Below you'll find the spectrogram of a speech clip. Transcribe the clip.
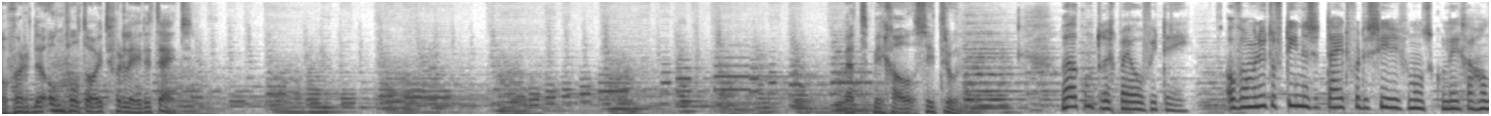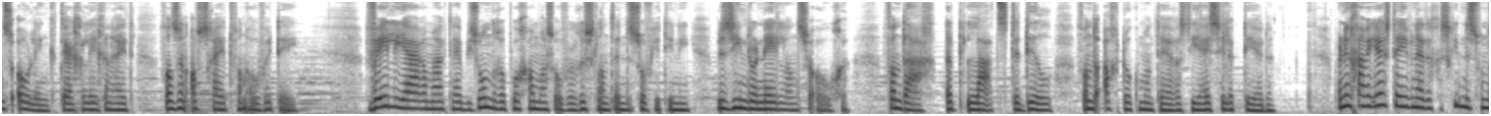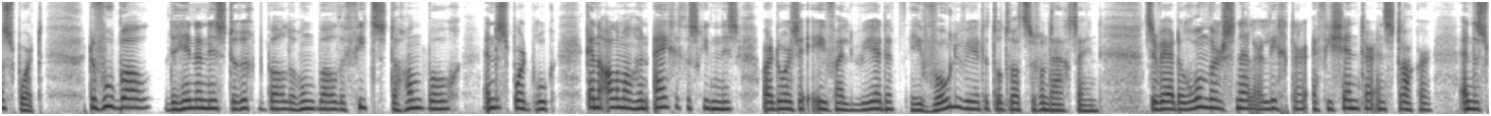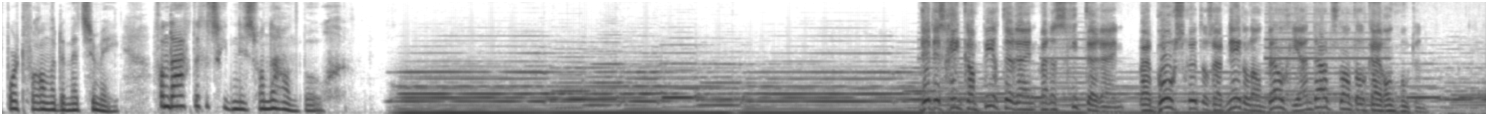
Over de onvoltooid verleden tijd. Met Michal Citroen. Welkom terug bij OVT. Over een minuut of tien is het tijd voor de serie van onze collega Hans Olink... ter gelegenheid van zijn afscheid van OVT. Vele jaren maakte hij bijzondere programma's over Rusland en de Sovjet-Unie... bezien door Nederlandse ogen. Vandaag het laatste deel van de acht documentaires die hij selecteerde. Maar nu gaan we eerst even naar de geschiedenis van de sport. De voetbal, de hindernis, de rugbybal, de honkbal, de fiets, de handboog en de sportbroek... kennen allemaal hun eigen geschiedenis... waardoor ze evalueerden, evolueerden tot wat ze vandaag zijn. Ze werden ronder, sneller, lichter, efficiënter en strakker... en de sport veranderde met ze mee. Vandaag de geschiedenis van de handboog. Dit is geen kampeerterrein, maar een schietterrein... waar boogschutters uit Nederland, België en Duitsland elkaar ontmoeten.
